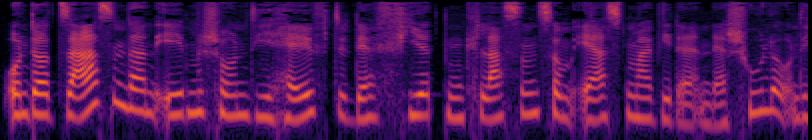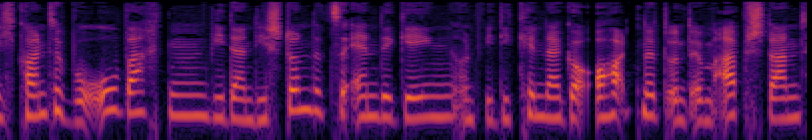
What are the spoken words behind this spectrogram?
Und dort saßen dann eben schon die Hälfte der vierten Klassen zum ersten Mal wieder in der Schule und ich konnte beobachten, wie dann die Stunde zu Ende ging und wie die Kinder geordnet und im Abstand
